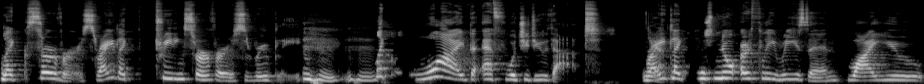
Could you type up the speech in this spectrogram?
like servers right? Like treating servers rudely. Mm-hmm, mm-hmm. like why the f would you do that right? Yeah. Like there's no earthly reason why you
